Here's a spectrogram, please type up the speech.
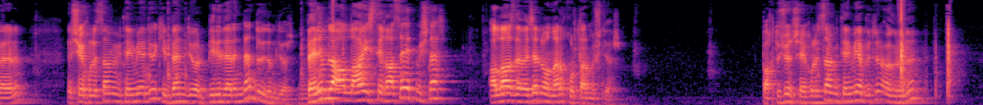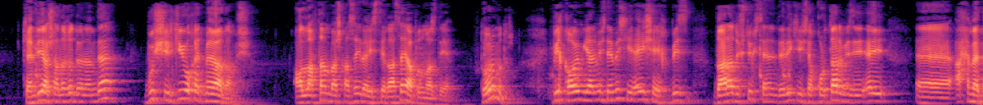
verelim. E, Şeyhülislam İbn Teymiye diyor ki ben diyor birilerinden duydum diyor. Benimle Allah'a istigase etmişler. Allah azze ve celle onları kurtarmış diyor. Bak düşün Şeyhülislam İbn Teymiye bütün ömrünü kendi yaşadığı dönemde bu şirki yok etmeye adamış. Allah'tan başkasıyla istigase yapılmaz diye. Doğru mudur? Bir kavim gelmiş demiş ki ey şeyh biz dara düştük senin dedi ki işte kurtar bizi ey e, Ahmet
